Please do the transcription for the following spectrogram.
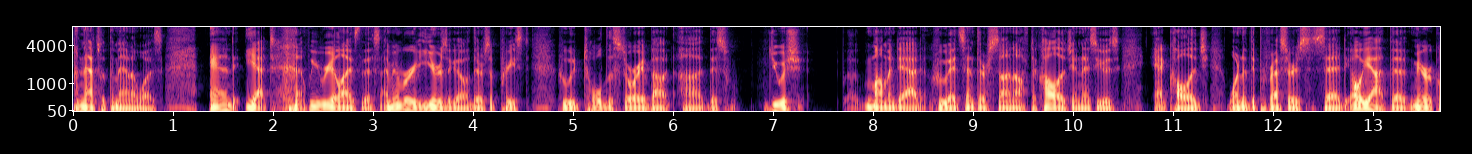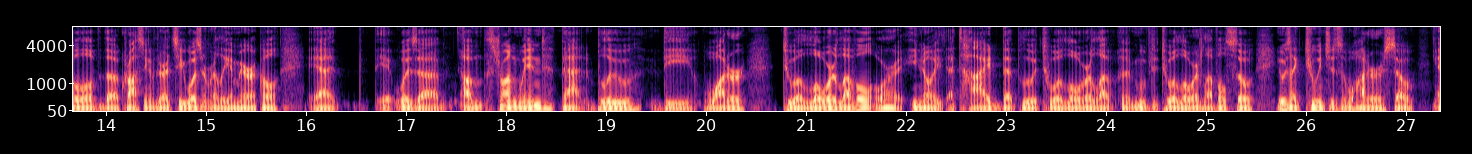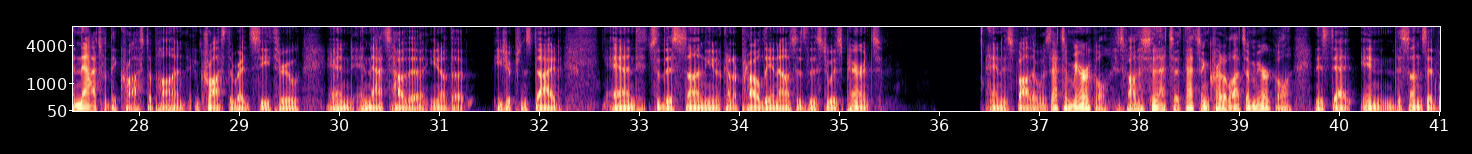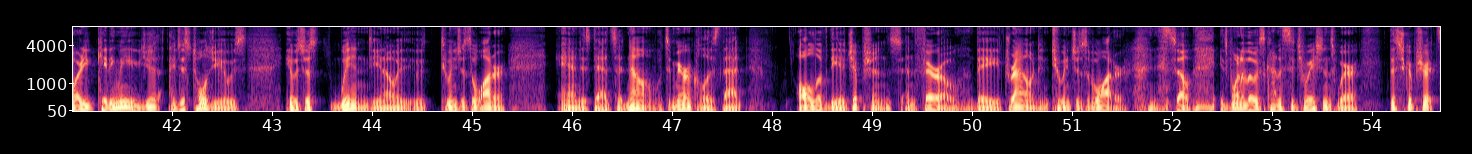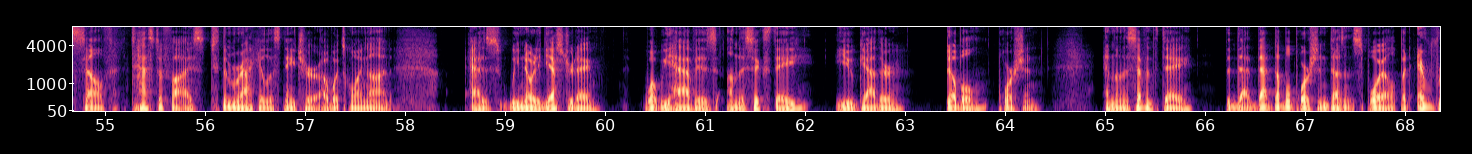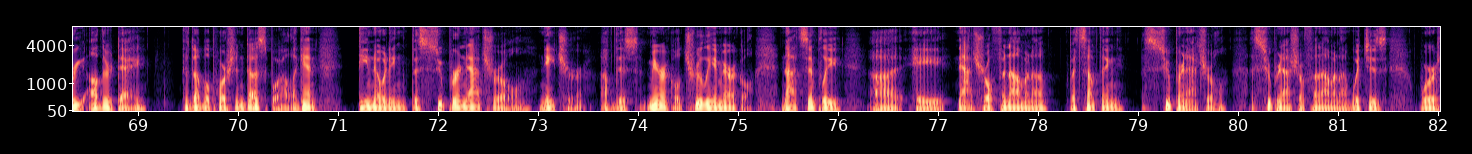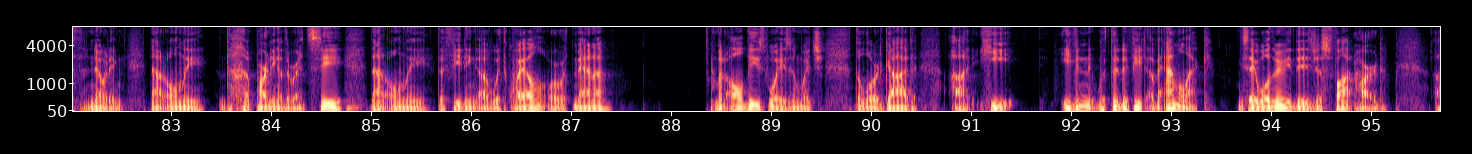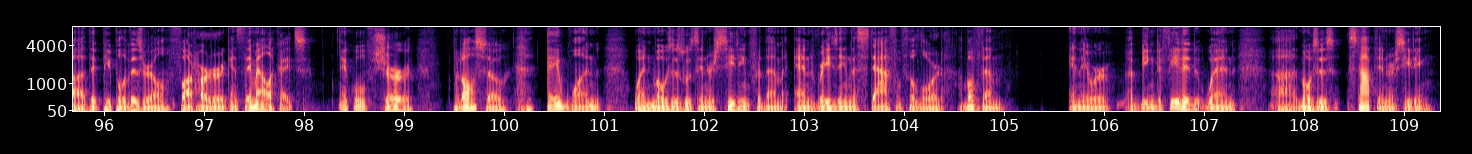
And that's what the manna was. And yet we realize this. I remember years ago, there's a priest who had told the story about uh, this Jewish mom and dad who had sent their son off to college. And as he was at college, one of the professors said, Oh, yeah, the miracle of the crossing of the Red Sea wasn't really a miracle. Uh, it was a, a, strong wind that blew the water to a lower level, or you know, a tide that blew it to a lower level, moved it to a lower level. So it was like two inches of water or so, and that's what they crossed upon, crossed the Red Sea through, and and that's how the you know the Egyptians died. And so this son, you know, kind of proudly announces this to his parents. And his father was, that's a miracle. His father said, that's a, that's incredible. That's a miracle. And his dad, and the son said, what are you kidding me? You I just told you it was, it was just wind, you know, it was two inches of water. And his dad said, no, what's a miracle is that all of the Egyptians and Pharaoh, they drowned in two inches of water. so it's one of those kind of situations where the scripture itself testifies to the miraculous nature of what's going on. As we noted yesterday, what we have is on the sixth day, you gather double portion. And on the seventh day, that, that double portion doesn't spoil, but every other day, the double portion does spoil. Again, denoting the supernatural nature of this miracle, truly a miracle, not simply uh, a natural phenomena, but something supernatural, a supernatural phenomena, which is worth noting. Not only the parting of the Red Sea, not only the feeding of with quail or with manna, but all these ways in which the Lord God, uh, He, even with the defeat of Amalek, you say, well, maybe they just fought hard uh, the people of Israel fought harder against the Amalekites. Like, well, sure. But also, they won when Moses was interceding for them and raising the staff of the Lord above them. And they were uh, being defeated when uh, Moses stopped interceding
